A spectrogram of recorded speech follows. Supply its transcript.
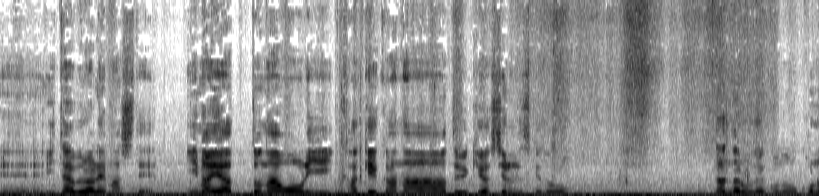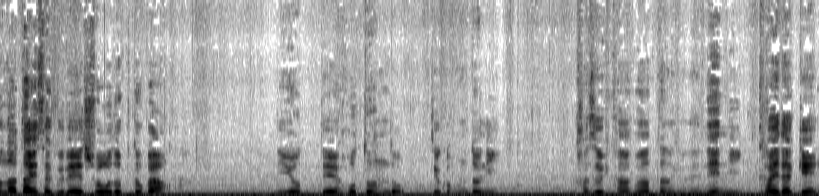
えー、いたぶられまして今やっと治りかけかなという気はしてるんですけどなんだろうねこのコロナ対策で消毒とかによってほとんどっていうか本当に風邪をひかなくなったんだけどね年に1回だけ、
